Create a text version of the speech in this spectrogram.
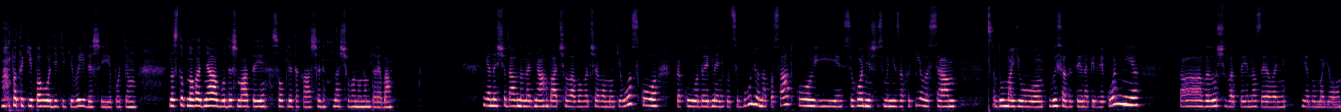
по такій погоді тільки вийдеш, і потім наступного дня будеш мати соплі та кашель. На що воно нам треба? Я нещодавно на днях бачила в овочевому кіоску таку дрібненьку цибулю на посадку, і сьогодні щось мені захотілося, думаю, висадити на підвіконні та вирощувати на зелень. Я думаю,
